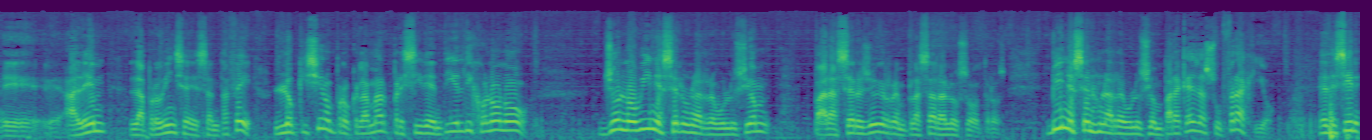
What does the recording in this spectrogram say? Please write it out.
eh, Alem la provincia de Santa Fe. Lo quisieron proclamar presidente y él dijo, no, no, yo no vine a hacer una revolución para ser yo y reemplazar a los otros. Vine a hacer una revolución para que haya sufragio. Es decir,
